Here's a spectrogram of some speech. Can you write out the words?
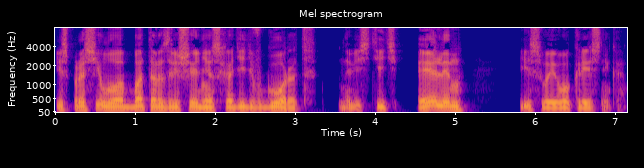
и спросил у аббата разрешения сходить в город, навестить Эллен и своего крестника.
